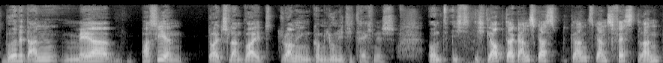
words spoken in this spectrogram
würde dann mehr passieren, deutschlandweit, Drumming Community technisch. Und ich, ich glaube da ganz, ganz, ganz, ganz fest dran,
